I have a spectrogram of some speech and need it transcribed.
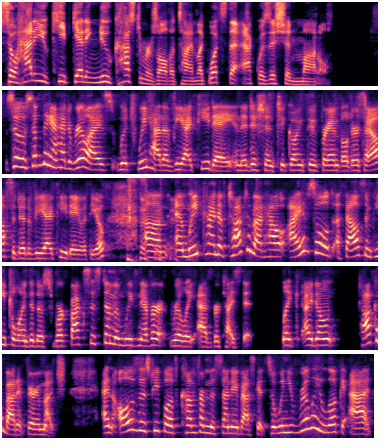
So how do you keep getting new customers all the time? Like what's the acquisition model So something I had to realize, which we had a VIP day in addition to going through brand builders, I also did a VIP day with you. Um, and we kind of talked about how I have sold a thousand people into this workbox system and we've never really advertised it. Like I don't talk about it very much. And all of those people have come from the Sunday basket. So when you really look at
